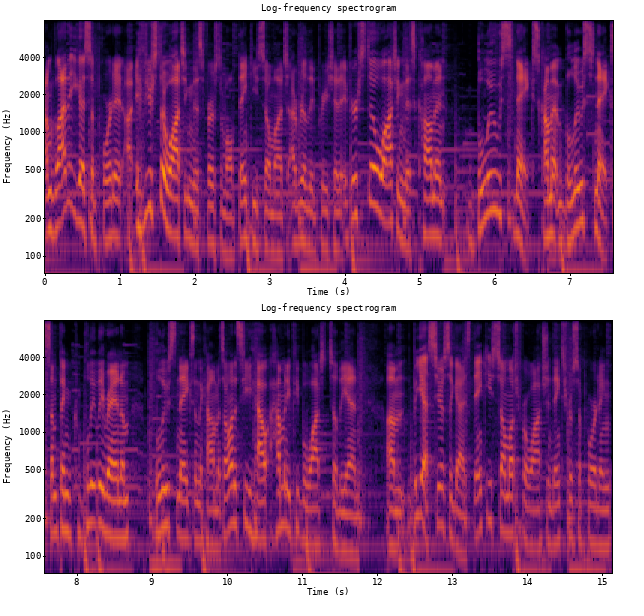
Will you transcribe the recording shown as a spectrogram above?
I'm glad that you guys support it. Uh, if you're still watching this, first of all, thank you so much. I really appreciate it. If you're still watching this, comment blue snakes. Comment blue snakes, something completely random, blue snakes in the comments. I want to see how, how many people watched till the end. Um, but yeah, seriously, guys, thank you so much for watching. Thanks for supporting.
